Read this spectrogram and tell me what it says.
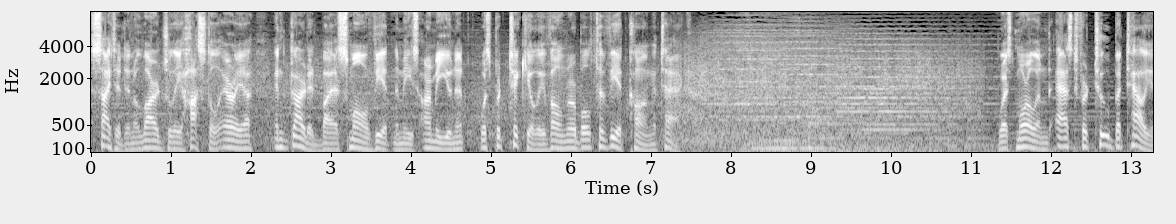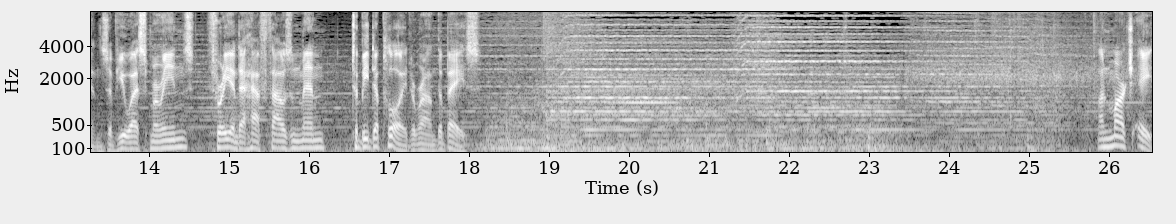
sited in a largely hostile area and guarded by a small Vietnamese army unit, was particularly vulnerable to Viet Cong attack. Westmoreland asked for two battalions of U.S. Marines, three and a half thousand men, to be deployed around the base. On March 8,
